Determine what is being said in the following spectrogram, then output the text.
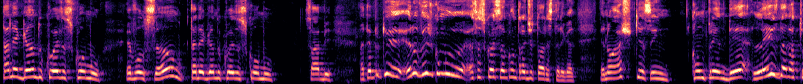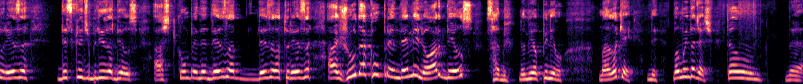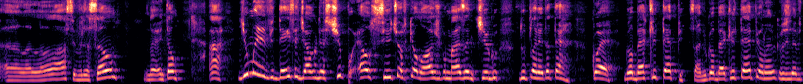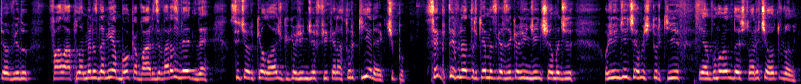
tá negando coisas como evolução, tá negando coisas como, sabe, Até porque eu não vejo como essas coisas são contraditórias, tá ligado? Eu não acho que, assim, compreender leis da natureza descredibiliza Deus. Acho que compreender Deus, Deus da natureza ajuda a compreender melhor Deus, sabe? Na minha opinião. Mas ok, vamos indo adiante. Então, né, a, civilização, né? Então, ah, e uma evidência de algo desse tipo é o sítio arqueológico mais antigo do planeta Terra. Qual é? Gobekli Tepe, sabe? Gobekli Tepe é o nome que você deve ter ouvido falar, pelo menos da minha boca, várias e várias vezes, né? O sítio arqueológico que hoje em dia fica na Turquia, né? Tipo, sempre teve na Turquia, mas quer dizer que hoje em dia a gente chama de... Hoje em dia a gente chama de Turquia, em algum momento da história tinha outro nome.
